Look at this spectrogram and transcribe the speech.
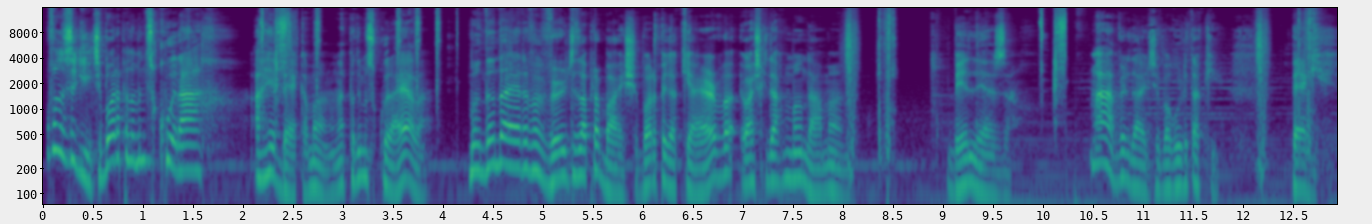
Vou fazer o seguinte, bora pelo menos curar a Rebeca, mano. Nós podemos curar ela? Mandando a erva verde lá pra baixo. Bora pegar aqui a erva. Eu acho que dá pra mandar, mano. Beleza. Ah, verdade. O bagulho tá aqui. Pegue.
